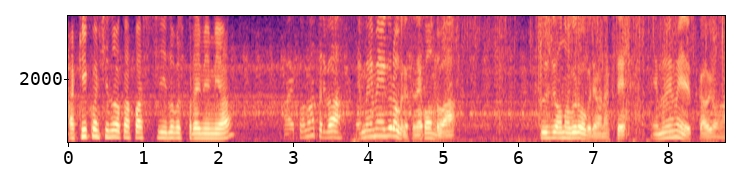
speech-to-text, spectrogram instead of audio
Aqui continua com a parte de luvas para MMA. はい、この辺りは MMA グローブですね、今度は。通常のグローブではなくて、MMA で使うような、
